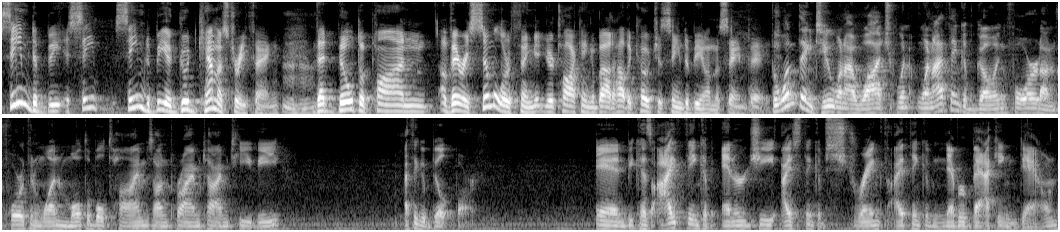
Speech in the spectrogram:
seemed to be seemed, seemed to be a good chemistry thing mm-hmm. that built upon a very similar thing that you're talking about how the coaches seem to be on the same page. The one thing too, when I watch, when when I think of going for it on fourth and one multiple times on primetime TV, I think of Built Bar. And because I think of energy, I think of strength, I think of never backing down.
